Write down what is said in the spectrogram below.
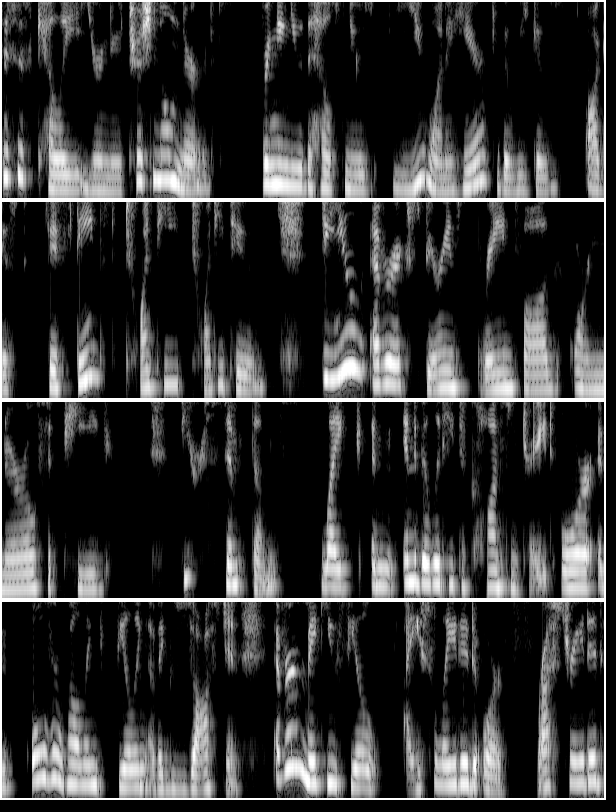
This is Kelly, your nutritional nerd, bringing you the health news you want to hear for the week of August 15th, 2022. Do you ever experience brain fog or neuro fatigue? Do your symptoms, like an inability to concentrate or an overwhelming feeling of exhaustion, ever make you feel isolated or frustrated?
